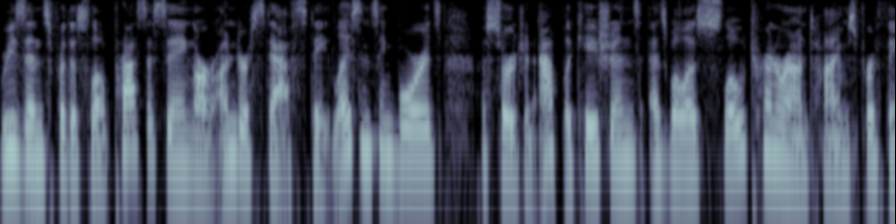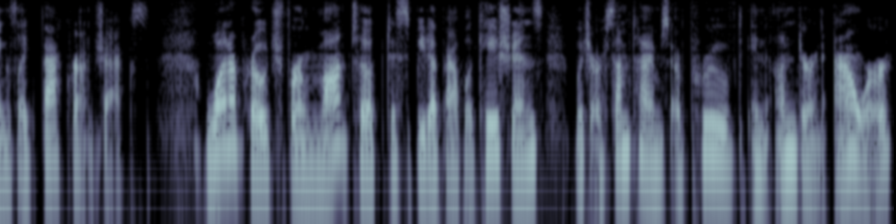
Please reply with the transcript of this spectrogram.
Reasons for the slow processing are understaffed state licensing boards, a surge in applications, as well as slow turnaround times for things like background checks. One approach Vermont took to speed up applications, which are sometimes approved in under an hour,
